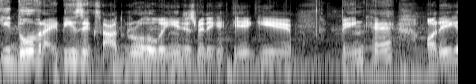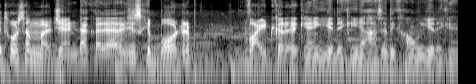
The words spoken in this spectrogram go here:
की दो वैरायटीज़ एक साथ ग्रो हो गई हैं, जिसमें देखें, एक ये पिंक है और एक ये थोड़ा सा मरजेंटा कलर है, जिसके बॉर्डर वाइट कलर के हैं। ये देखें, यहाँ से दिखाऊँ, ये देखें।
